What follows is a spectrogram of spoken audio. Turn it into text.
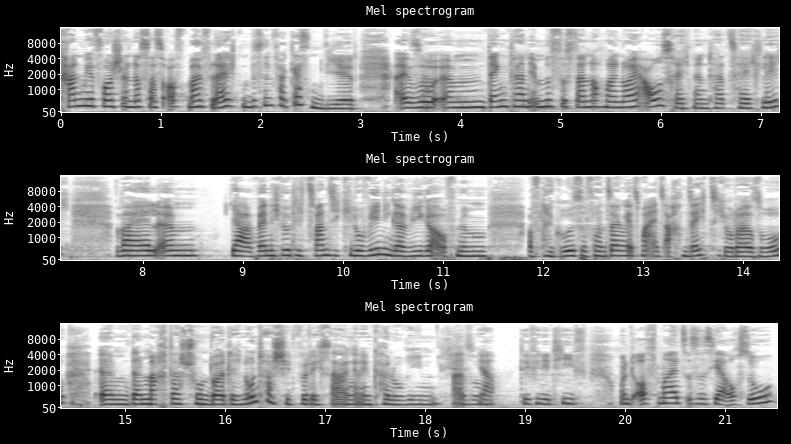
kann mir vorstellen, dass das oft mal vielleicht ein bisschen vergessen wird. Also ähm, denkt dran, ihr müsst es dann nochmal neu ausrechnen tatsächlich, weil ähm, ja, wenn ich wirklich 20 Kilo weniger wiege auf einem auf einer Größe von sagen wir jetzt mal 1,68 oder so, ähm, dann macht das schon deutlich einen Unterschied, würde ich sagen, in den Kalorien. Also ja, definitiv. Und oftmals ist es ja auch so,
